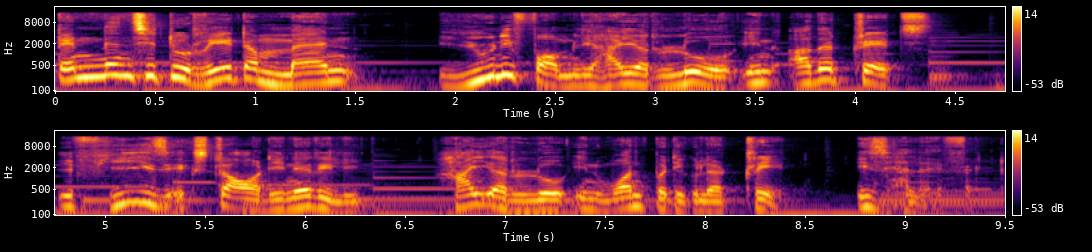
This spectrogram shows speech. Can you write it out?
Tendency to rate a man uniformly high or low in other traits if he is extraordinarily high or low in one particular trait is halo effect.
